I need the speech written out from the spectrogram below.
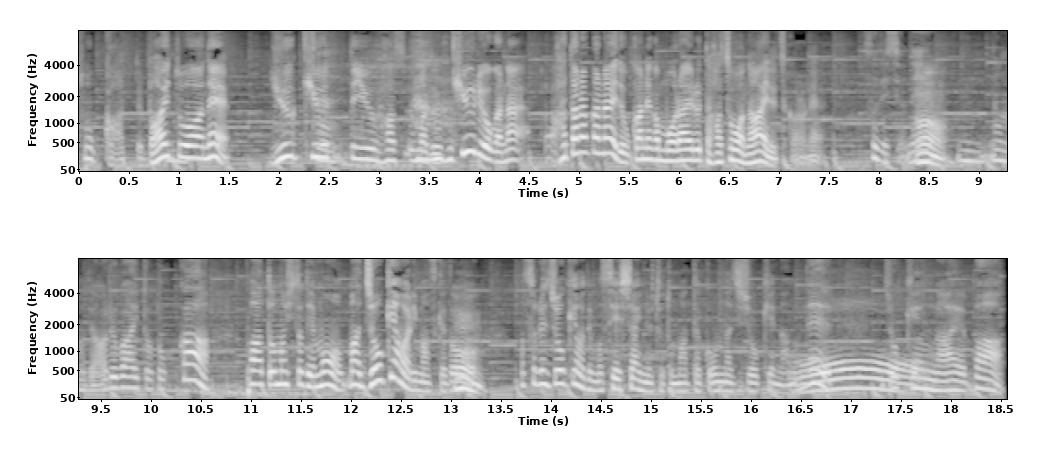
そうかって。バイトはね、有給っていう発、はい、まず給料がない 働かないでお金がもらえるって発想はないですからね。そうですよね、うん、なのでアルバイトとかパートの人でも、まあ、条件はありますけど、それ条件はでも正社員の人と全く同じ条件なので条件が合えば、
